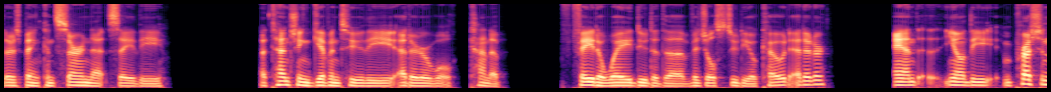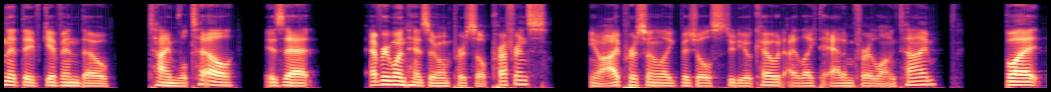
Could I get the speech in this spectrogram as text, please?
there's been concern that, say, the attention given to the editor will kind of fade away due to the Visual Studio Code editor. And, uh, you know, the impression that they've given, though time will tell, is that everyone has their own personal preference. You know, I personally like Visual Studio Code. I liked Atom for a long time. But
